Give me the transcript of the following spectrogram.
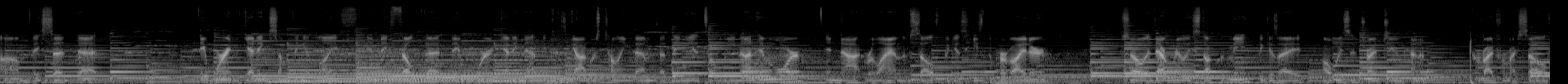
Um, they said that they weren't getting something in life and they felt that they weren't getting that because God was telling them that they needed to lean on Him more and not rely on themselves because He's the provider. So that really stuck with me because I always had tried to kind of provide for myself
